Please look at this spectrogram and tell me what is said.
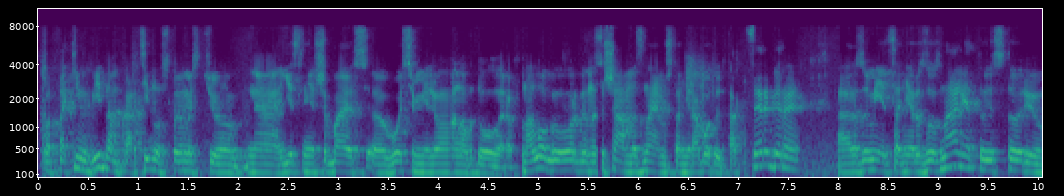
под таким видом картину стоимостью, э, если не ошибаюсь, 8 миллионов долларов. Налоговые органы США, мы знаем, что они работают как церберы. А, разумеется, они разузнали эту историю,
